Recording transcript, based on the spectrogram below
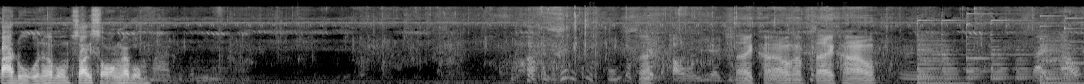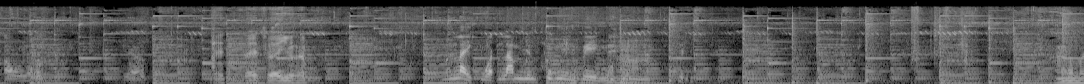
ปลาดูนะครับผม ซอยสองครับผมมาผมก็เพี้ยนเข่าไอ้เหี้ยสายขาวครับสายขาวสายขาวเข่าแล้วสายสายสวยอยู่ครับ มันไหลกวดลำยันพุ่งเองเป่งนะ เอามา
